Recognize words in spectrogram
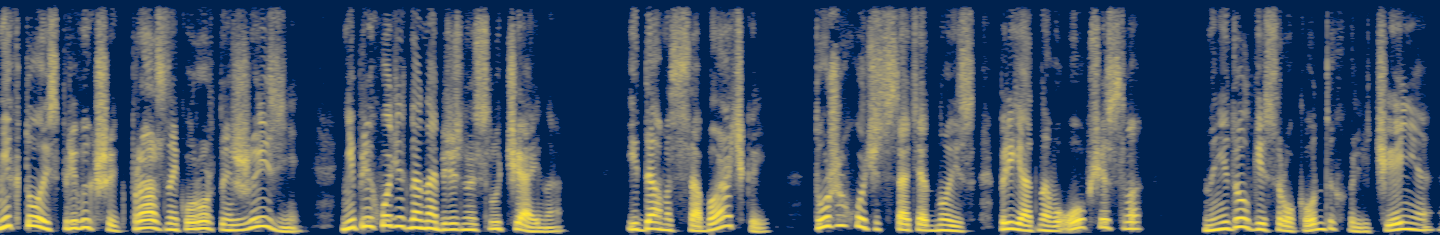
Никто из привыкших к праздной курортной жизни не приходит на набережную случайно. И дама с собачкой тоже хочет стать одной из приятного общества на недолгий срок отдыха, лечения.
